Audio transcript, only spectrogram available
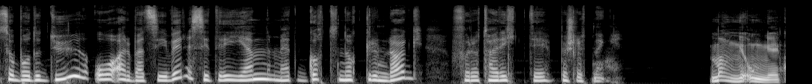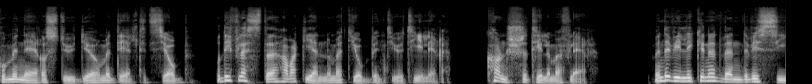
så både du og arbeidsgiver sitter igjen med et godt nok grunnlag for å ta riktig beslutning. Mange unge kombinerer studier med deltidsjobb, og de fleste har vært gjennom et jobbintervju tidligere, kanskje til og med flere. Men det vil ikke nødvendigvis si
